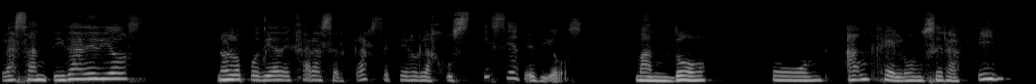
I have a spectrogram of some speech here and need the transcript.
La santidad de Dios no lo podía dejar acercarse, pero la justicia de Dios mandó un ángel, un serafín.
